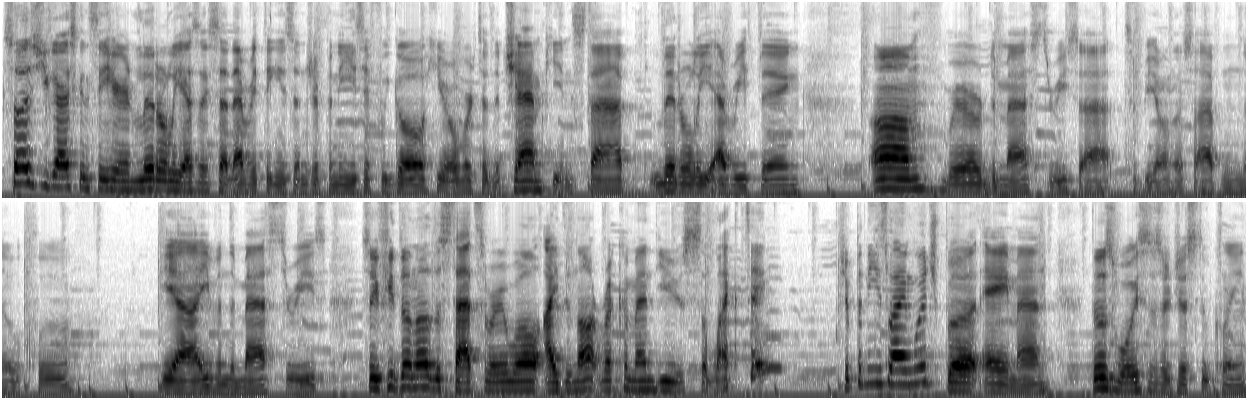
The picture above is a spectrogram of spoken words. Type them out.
So as you guys can see here, literally as I said, everything is in Japanese. If we go here over to the champions tab, literally everything. Um, where the masteries at? To be honest, I have no clue. Yeah, even the masteries. So if you don't know the stats very well, I do not recommend you selecting Japanese language, but hey man, those voices are just too clean.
